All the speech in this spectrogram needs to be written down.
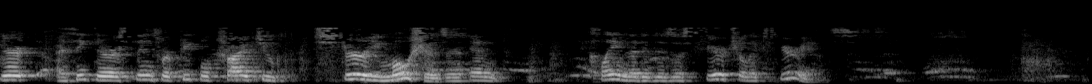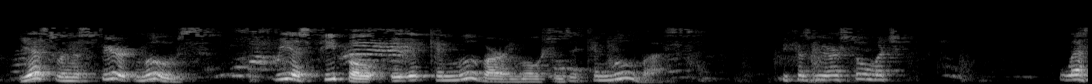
there, I think there are things where people try to stir emotions and, and claim that it is a spiritual experience. Yes, when the Spirit moves, we as people, it, it can move our emotions, it can move us. Because we are so much less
